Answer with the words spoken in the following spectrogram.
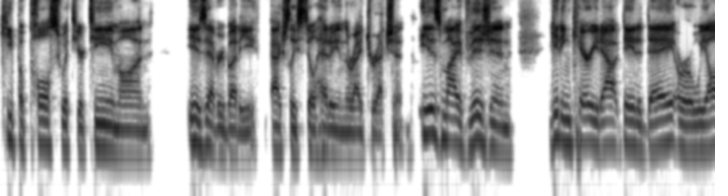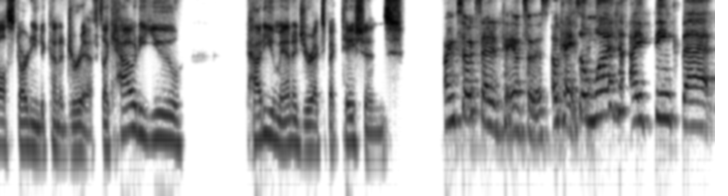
keep a pulse with your team on is everybody actually still heading in the right direction? Is my vision getting carried out day to day or are we all starting to kind of drift like how do you how do you manage your expectations i'm so excited to answer this okay so one i think that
